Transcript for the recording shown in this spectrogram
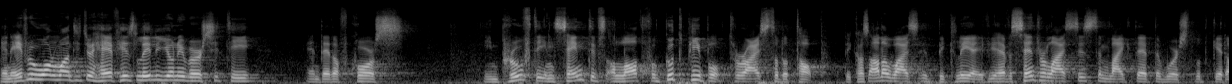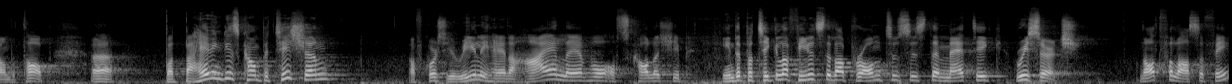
And everyone wanted to have his little university, and that, of course, improved the incentives a lot for good people to rise to the top. Because otherwise, it'd be clear if you have a centralized system like that, the worst would get on the top. Uh, but by having this competition, of course, you really had a high level of scholarship in the particular fields that are prone to systematic research, not philosophy,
